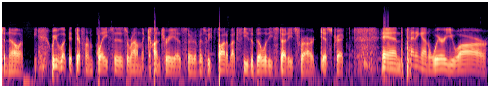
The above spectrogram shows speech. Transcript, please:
to know. We've looked at different places around the country as sort of as we've thought about feasibility studies for our district, and depending on where you are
